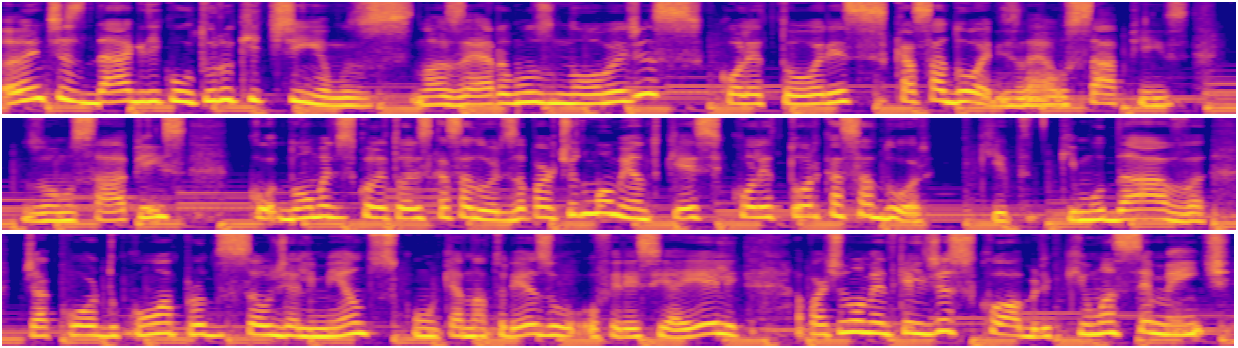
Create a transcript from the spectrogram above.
Antes da agricultura, o que tínhamos? Nós éramos nômades, coletores, caçadores, né? Os sapiens, os homo sapiens, nômades, coletores, caçadores. A partir do momento que esse coletor-caçador que, que mudava de acordo com a produção de alimentos, com o que a natureza oferecia a ele, a partir do momento que ele descobre que uma semente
